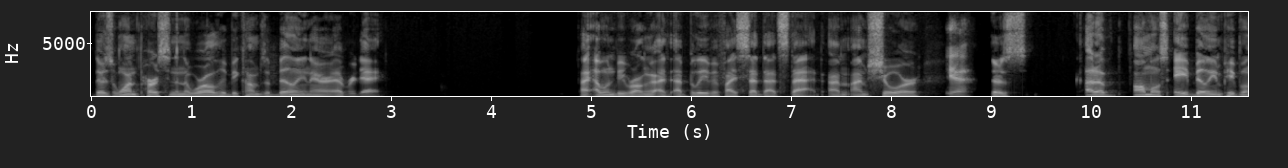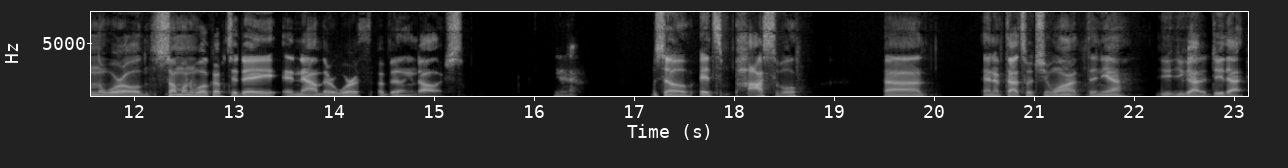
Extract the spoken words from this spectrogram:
there's one person in the world who becomes a billionaire every day. I, I wouldn't be wrong. I, I believe if I said that stat, I'm, I'm sure yeah, there's out of almost 8 billion people in the world, someone woke up today and now they're worth a billion dollars. yeah, So it's possible. Uh, and if that's what you want, then yeah, you, you got to do that.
